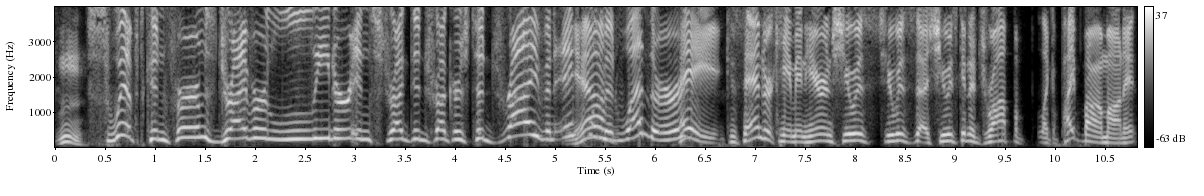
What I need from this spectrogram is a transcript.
Mm. Swift confirms driver leader instructed truckers to drive in inclement weather. Hey, Cassandra came in here and she was she was uh, she was going to drop a, like a pipe bomb on it.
